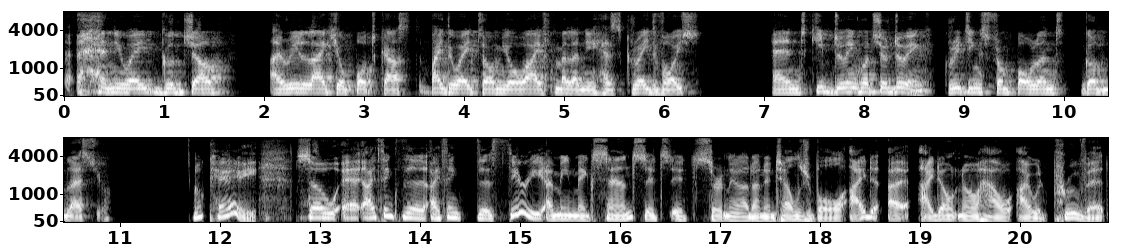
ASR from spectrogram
Anyway, good job. I really like your podcast. By the way, Tom, your wife Melanie has great voice. And keep doing what you're doing. Greetings from Poland. God bless you. Okay, so uh, I think the I think the theory I mean makes sense. It's it's certainly not unintelligible. I, d- I, I don't know how I would prove it.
